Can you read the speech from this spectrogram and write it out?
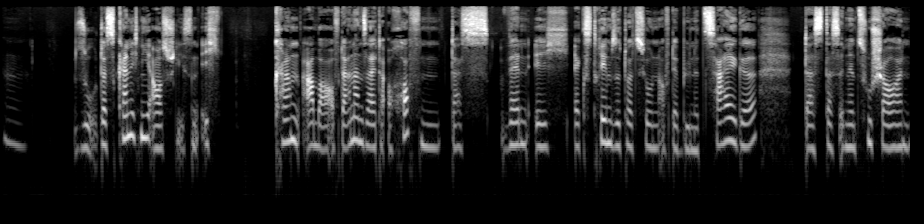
Hm. So, das kann ich nie ausschließen. Ich kann aber auf der anderen Seite auch hoffen, dass wenn ich Extremsituationen auf der Bühne zeige, dass das in den Zuschauern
